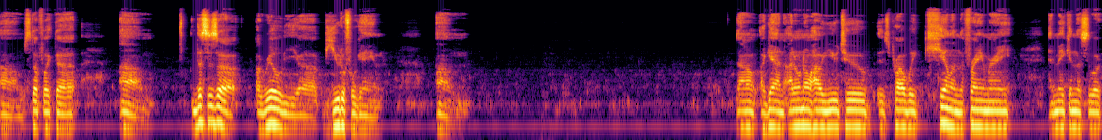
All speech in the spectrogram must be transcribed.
um, stuff like that. Um, this is a a really uh, beautiful game. Again, I don't know how YouTube is probably killing the frame rate and making this look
